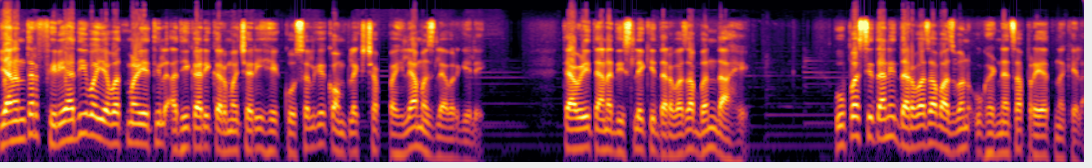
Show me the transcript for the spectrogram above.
यानंतर फिर्यादी व यवतमाळ येथील अधिकारी कर्मचारी हे कोसलगे कॉम्प्लेक्सच्या पहिल्या मजल्यावर गेले. त्यावेळी त्यांना दिसले की दरवाजा बंद आहे. उपस्थितांनी दरवाजा वाजवून उघडण्याचा प्रयत्न केला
